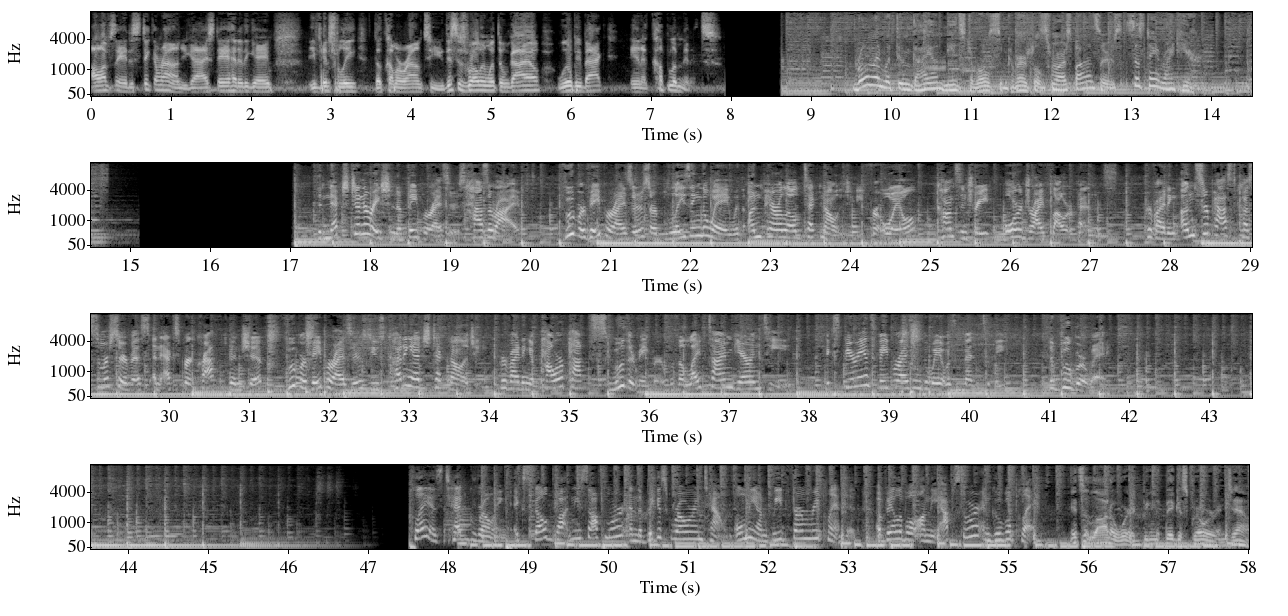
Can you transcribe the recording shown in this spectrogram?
all I'm saying is stick around, you guys. Stay ahead of the game. Eventually, they'll come around to you. This is Rolling with Ngaio. We'll be back in a couple of minutes. Rolling with Ngaio needs to roll some commercials from our sponsors, so stay right here. The next generation of vaporizers has arrived. Vuber vaporizers are blazing the way with unparalleled technology for oil, concentrate, or dry flower pens. Providing unsurpassed customer service and expert craftsmanship, Vuber vaporizers use cutting edge technology, providing a power packed, smoother vapor with a lifetime guarantee. Experience vaporizing the way it was meant to be the Vuber way. Play as Ted Growing, expelled botany sophomore and the biggest grower in town, only on Weed Firm Replanted. Available on the App Store and Google Play. It's a lot of work being the biggest grower in town.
